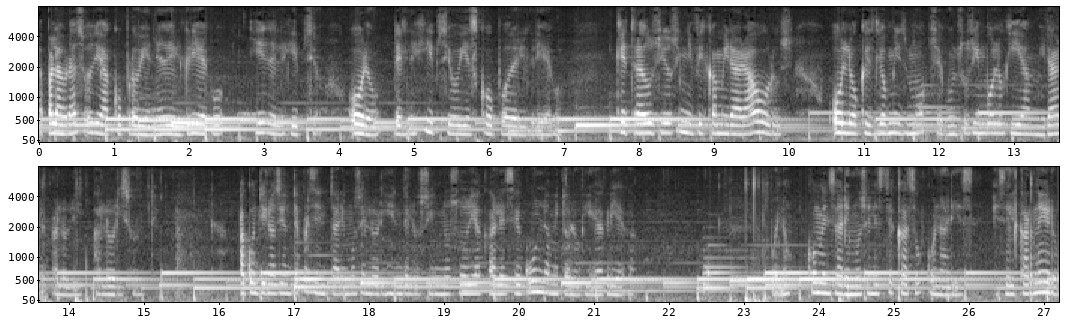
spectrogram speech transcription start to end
La palabra zodiaco proviene del griego y del egipcio oro del egipcio y escopo del griego, que traducido significa mirar a Horus, o lo que es lo mismo, según su simbología, mirar al, al horizonte. A continuación te presentaremos el origen de los signos zodiacales según la mitología griega. Bueno, comenzaremos en este caso con Aries. Es el carnero,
